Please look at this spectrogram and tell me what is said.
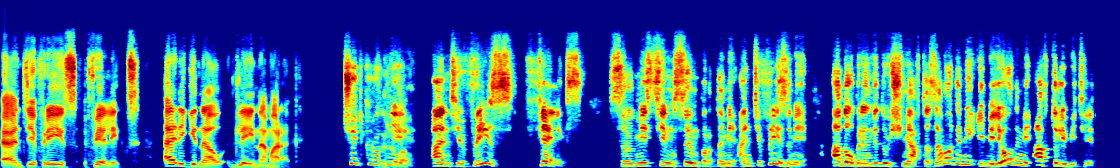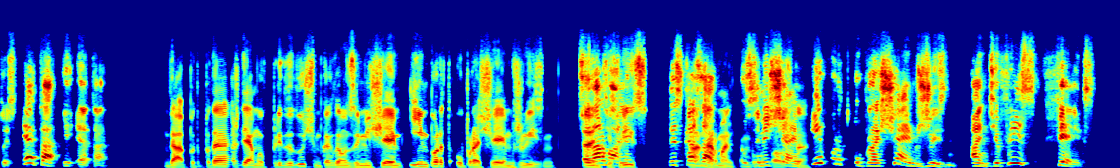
Антифриз «Феликс» – оригинал для иномарок. Чуть крупнее. Заживал. Антифриз Феликс. Совместим с импортными антифризами, одобрен ведущими автозаводами и миллионами автолюбителей. То есть это и это. Да, под- подожди, а мы в предыдущем, когда мы замещаем импорт, упрощаем жизнь. Нормально. Антифриз, Ты сказал, нормально там было замещаем пауза, импорт, упрощаем жизнь. Антифриз Феликс.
